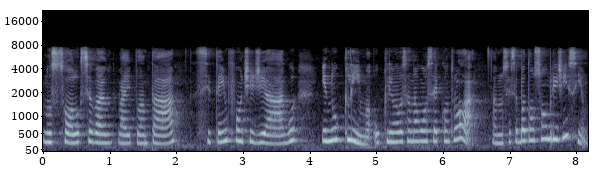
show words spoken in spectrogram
no solo que você vai, vai plantar, se tem fonte de água e no clima, o clima você não consegue controlar, a não ser se botar um sombrio em cima.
